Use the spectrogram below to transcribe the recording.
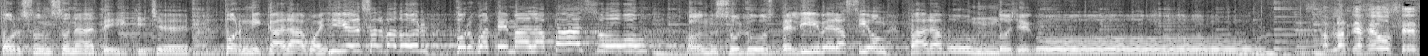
por Sonsonate y Quiché, por Nicaragua y El Salvador, por Guatemala paso, con su luz de liberación Farabundo llegó. Hablar de Ajeos es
